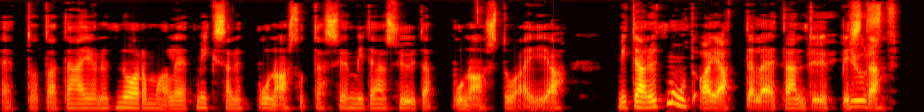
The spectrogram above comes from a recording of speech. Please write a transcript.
että tota, tämä ei ole nyt normaali, että miksi sä nyt punastut, tässä ei ole mitään syytä punastua. Ja mitä nyt muut ajattelee tämän tyyppistä. Just,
